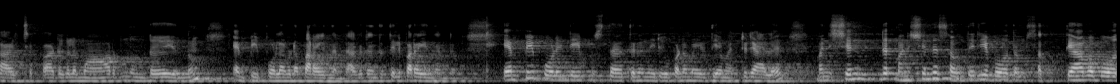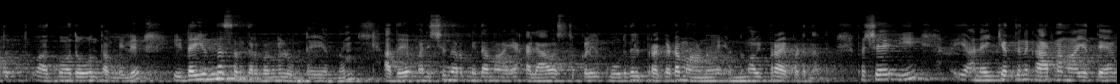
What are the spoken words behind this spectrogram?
കാഴ്ചപ്പാടുകൾ മാറുന്നുണ്ട് എന്നും എം പി പോൾ അവിടെ പറയുന്നുണ്ട്. ആ ഗ്രന്ഥത്തിൽ പറയുന്നുണ്ട്. എം പി പോളിന്റെ പുസ്തകത്തിന് നിരൂപണം എഴുതിയ മറ്റൊരാൾ മനുഷ്യന്റെ മനുഷ്യന്റെ സൗന്ദര്യബോധം സത്യാവബോധ ബോധവും തമ്മിൽ ഇടയുന്ന സന്ദർഭങ്ങളുണ്ട് എന്നും അത് മനുഷ്യനിർമ്മിതമായ കലാ കലാവസ്തുക്കളിൽ കൂടുതൽ പ്രകടമാണ് എന്നും അഭിപ്രായപ്പെടുന്നുണ്ട്. പക്ഷേ ഈ അനൈക്യത്തിന് കാരണമായി അദ്ദേഹം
